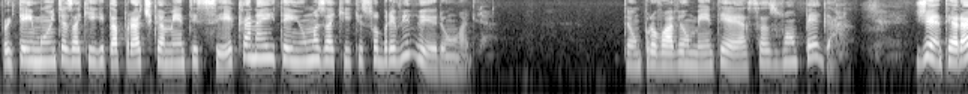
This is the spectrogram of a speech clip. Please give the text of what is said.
porque tem muitas aqui que tá praticamente seca, né? E tem umas aqui que sobreviveram, olha. Então, provavelmente essas vão pegar. Gente, era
